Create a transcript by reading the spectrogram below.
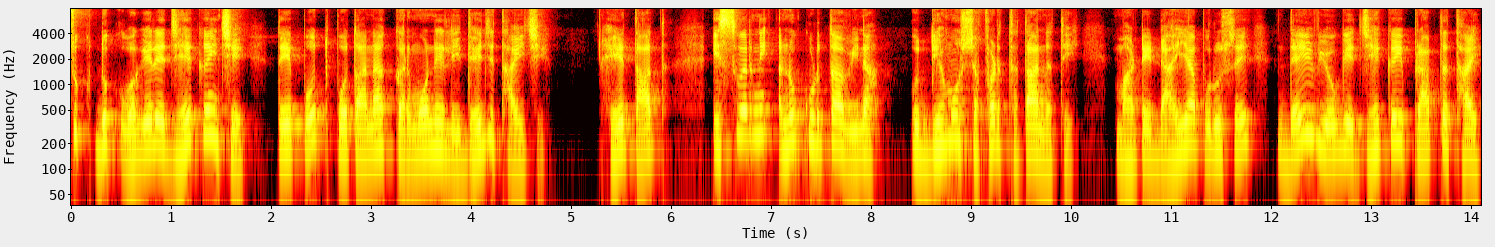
સુખ દુઃખ વગેરે જે કંઈ છે તે પોતપોતાના કર્મોને લીધે જ થાય છે. હે તાત, ઈશ્વરની અનુકૂળતા વિના ઉદ્યમો સફળ થતા નથી. માટે ડાહ્યા પુરુષે દૈવયોગે જે કંઈ પ્રાપ્ત થાય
